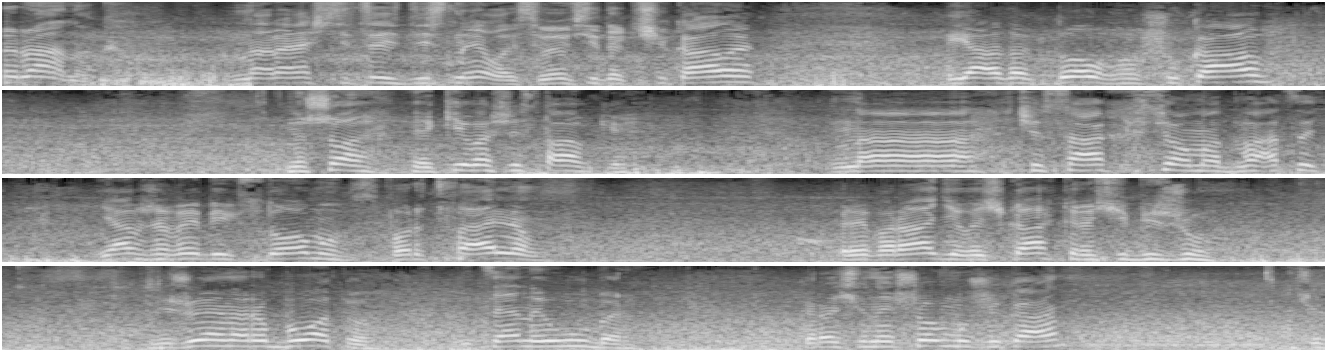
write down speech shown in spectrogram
Ранок. Нарешті це здійснилось. Ви всі так чекали. Я так довго шукав. Ну що, які ваші ставки? На часах 7.20 я вже вибіг з дому з портфелем. При параді, в очках, коротше, біжу. Біжу я на роботу. І це не Uber. Коротше, знайшов мужика. Щось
